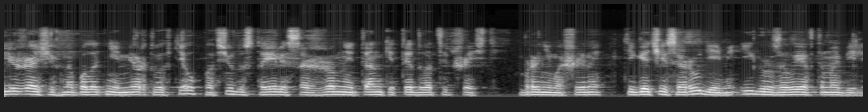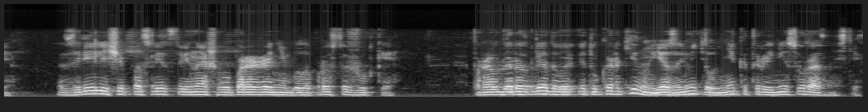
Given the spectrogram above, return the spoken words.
лежащих на полотне мертвых тел, повсюду стояли сожженные танки Т-26 бронемашины, тягачи с орудиями и грузовые автомобили. Зрелище последствий нашего поражения было просто жуткое. Правда, разглядывая эту картину, я заметил некоторые несуразности.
